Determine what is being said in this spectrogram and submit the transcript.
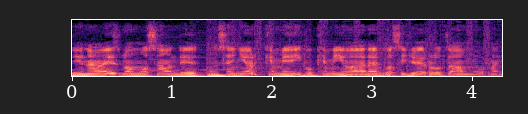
De una vez vamos a donde un señor que me dijo que me iba a dar algo si yo derrotaba a Murray.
